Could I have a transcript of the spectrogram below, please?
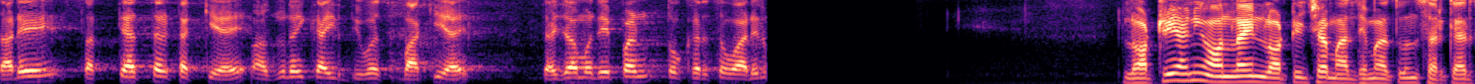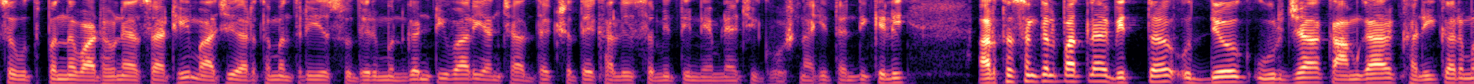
साडे सत्याहत्तर टक्के आहे. अजूनही काही दिवस बाकी आहेत. त्याच्यामध्ये पण तो खर्च वाढेल. लॉटरी आणि ऑनलाईन लॉटरीच्या माध्यमातून सरकारचं उत्पन्न वाढवण्यासाठी माजी अर्थमंत्री सुधीर मुनगंटीवार यांच्या अध्यक्षतेखाली समिती नेमण्याची घोषणाही त्यांनी केली. अर्थसंकल्पातल्या वित्त उद्योग ऊर्जा कामगार खनिकर्म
